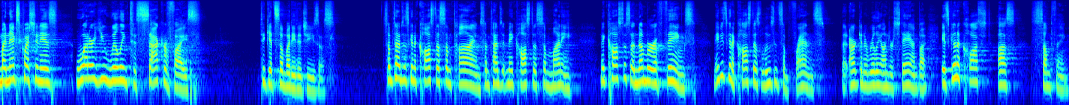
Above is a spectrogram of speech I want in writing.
My next question is, what are you willing to sacrifice to get somebody to Jesus? Sometimes it's going to cost us some time. Sometimes it may cost us some money. It may cost us a number of things. Maybe it's going to cost us losing some friends that aren't going to really understand, but it's going to cost us something.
